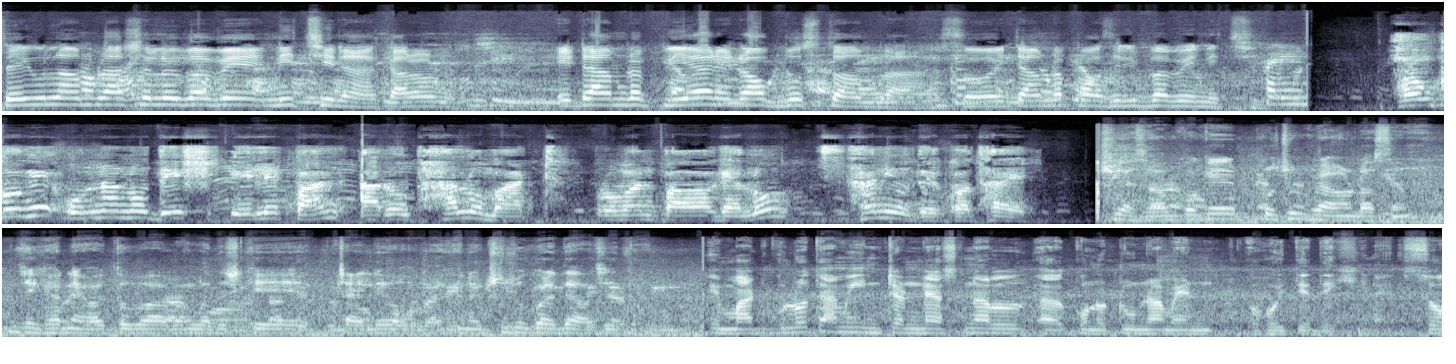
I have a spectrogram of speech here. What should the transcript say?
সেইগুলো আমরা আসলে ওইভাবে নিচ্ছি না কারণ এটা আমরা প্লেয়ার এটা অভ্যস্ত আমরা। সো এটা আমরা পজিটিভভাবে নিচ্ছি। হংকং এ অন্যান্য দেশ এলে পান আরও ভালো মাঠ প্রমাণ পাওয়া গেল স্থানীয়দের কথায়। ঠিক আছে অঙ্ককে প্রচুর গ্রাউন্ড আছে যেখানে হয়তো বা বাংলাদেশকে চাইলেও এখানে সুযোগ করে দেওয়া উচিত। এই মাঠগুলোতে আমি ইন্টারন্যাশনাল কোনো টুর্নামেন্ট হইতে দেখি নাই। সো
